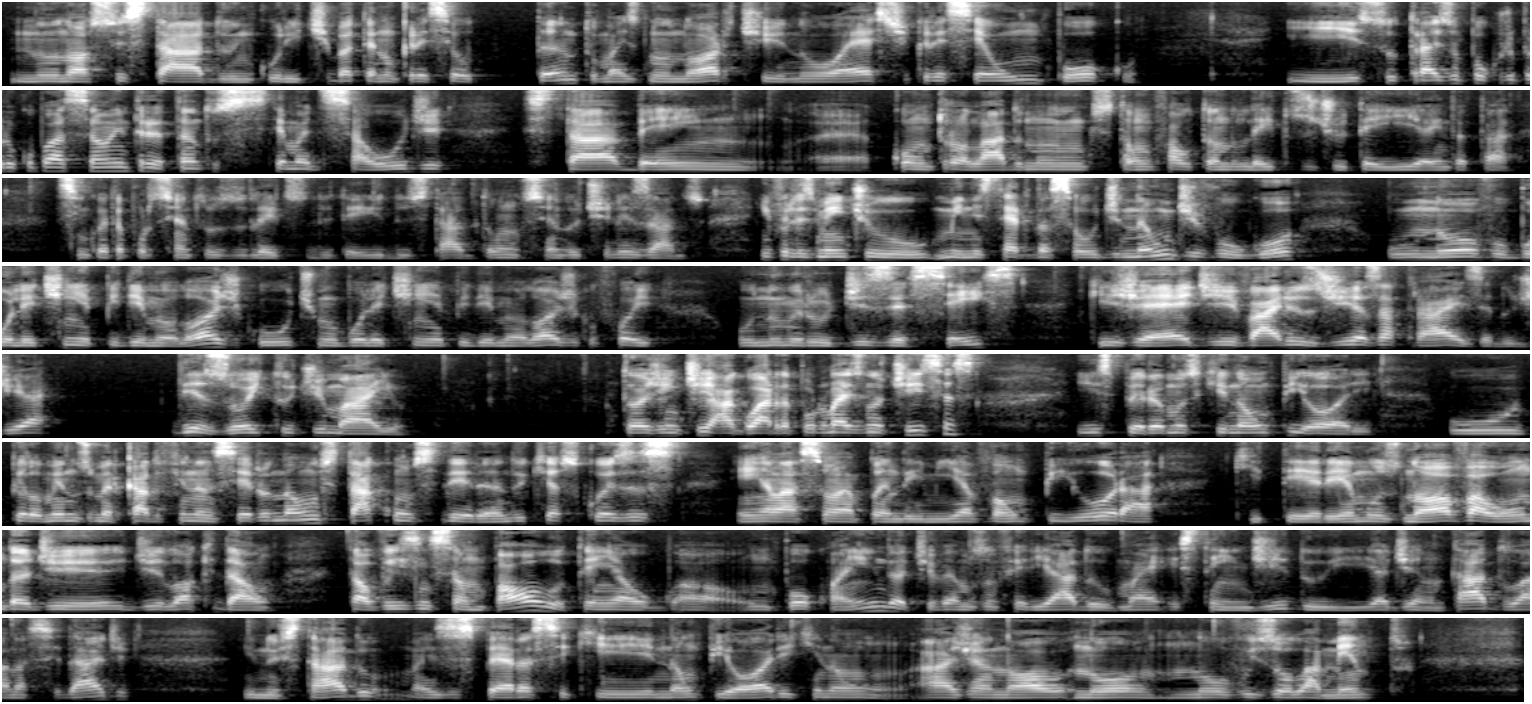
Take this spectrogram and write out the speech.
no nosso estado. Em Curitiba até não cresceu tanto, mas no norte e no oeste cresceu um pouco. E isso traz um pouco de preocupação, entretanto, o sistema de saúde está bem é, controlado, não estão faltando leitos de UTI, ainda está 50% dos leitos de UTI do estado estão sendo utilizados. Infelizmente, o Ministério da Saúde não divulgou um novo boletim epidemiológico, o último boletim epidemiológico foi o número 16, que já é de vários dias atrás, é do dia 18 de maio. Então a gente aguarda por mais notícias e esperamos que não piore o, pelo menos o mercado financeiro não está considerando que as coisas em relação à pandemia vão piorar, que teremos nova onda de, de lockdown. Talvez em São Paulo tenha um pouco ainda, tivemos um feriado mais estendido e adiantado lá na cidade e no estado, mas espera-se que não piore, que não haja no, no, novo isolamento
